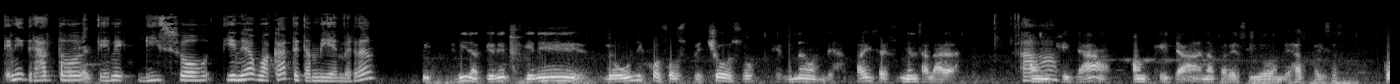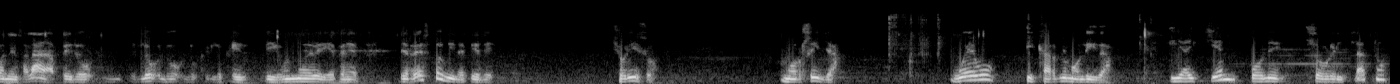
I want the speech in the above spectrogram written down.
Tiene hidratos, tiene guiso, tiene aguacate también, ¿verdad? Mira, tiene, tiene lo único sospechoso en una bandeja paisa es una ensalada. Ah. Aunque ya, aunque ya han aparecido bandejas paisas con ensalada, pero lo, lo, lo, que, lo que digamos no debería tener. De resto, mira, tiene chorizo, morcilla, huevo y carne molida. Y hay quien pone sobre el plato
